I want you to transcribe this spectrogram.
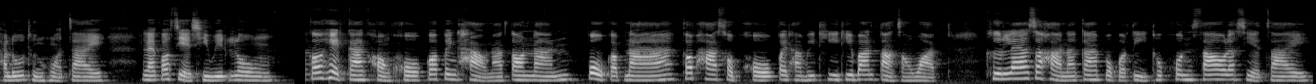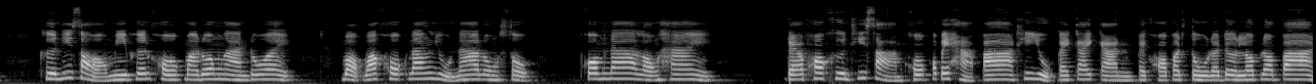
ทะลุถึงหัวใจ และก็เสียชีวิตลง ก็เหตุการณ์ของโคกก็เป็นข่าวนะตอนนั้น ปู่กับน้าก็พาศพโคกไปทำพิธีที่บ้านต่างจังหวัด คืนแรกสถานการณ์ปกติทุกคนเศร้าและเสียใจ คืนที่สองมีเพื่อนโคกมาร่วมงานด้วย บอกว่าโคกนั่งอยู่หน้าโรงศพ ก้มหน้าร้องไห้ แล้วพอคืนที่สามโคกก็ไปหาป้าที่อยู่ใกล้ ๆ กัน ไปเคาะประตูแล้วเดินรอบๆบบ้าน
